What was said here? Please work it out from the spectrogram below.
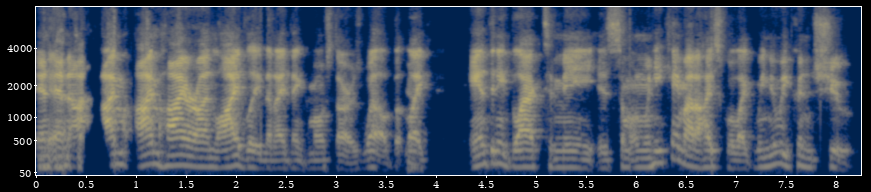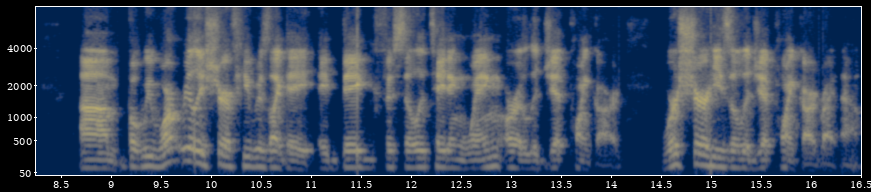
And yeah. and I, am I'm, I'm higher on Lively than I think most are as well. But like Anthony Black to me is someone when he came out of high school like we knew he couldn't shoot. Um, but we weren't really sure if he was like a, a big facilitating wing or a legit point guard. We're sure he's a legit point guard right now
